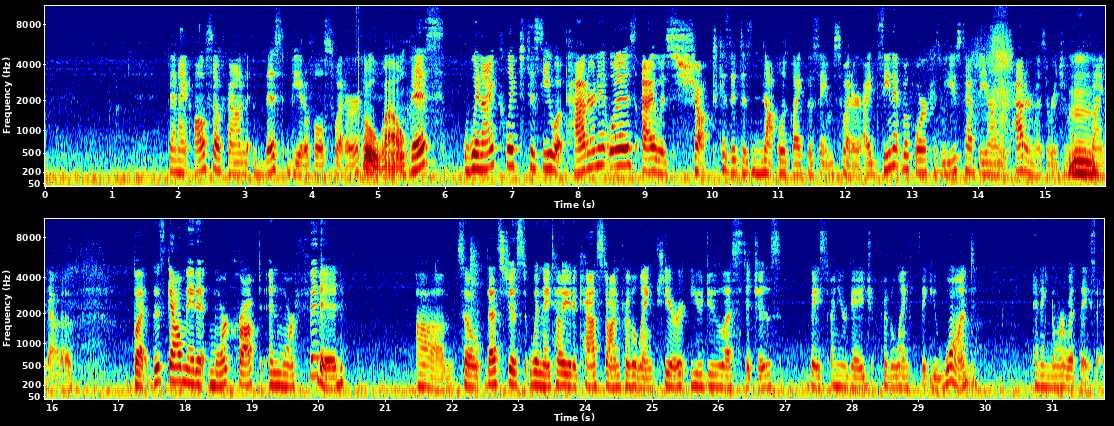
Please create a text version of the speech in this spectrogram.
Then I also found this beautiful sweater. Oh, wow. This when I clicked to see what pattern it was, I was shocked because it does not look like the same sweater. I'd seen it before because we used to have the yarn the pattern was originally Mm. designed out of. But this gal made it more cropped and more fitted. Um, so that's just when they tell you to cast on for the length here, you do less stitches based on your gauge for the length that you want and ignore what they say.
